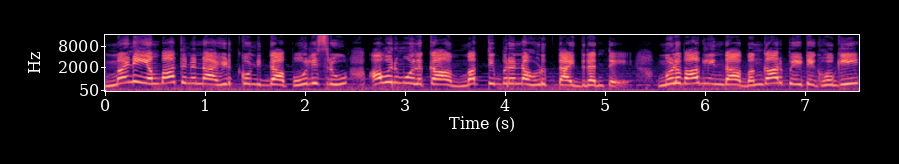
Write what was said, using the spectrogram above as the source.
ಮಣಿ ಎಂಬಾತನನ್ನ ಹಿಡಿದುಕೊಂಡಿದ್ದ ಪೊಲೀಸರು ಅವನ ಮೂಲಕ ಮತ್ತಿಬ್ಬರನ್ನ ಹುಡುಕ್ತಾ ಇದ್ರಂತೆ. ಮುಳಬಾಗ್ಲಿಂದ ಬಂಗಾರಪೇಟೆಗೆ ಹೋಗಿ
